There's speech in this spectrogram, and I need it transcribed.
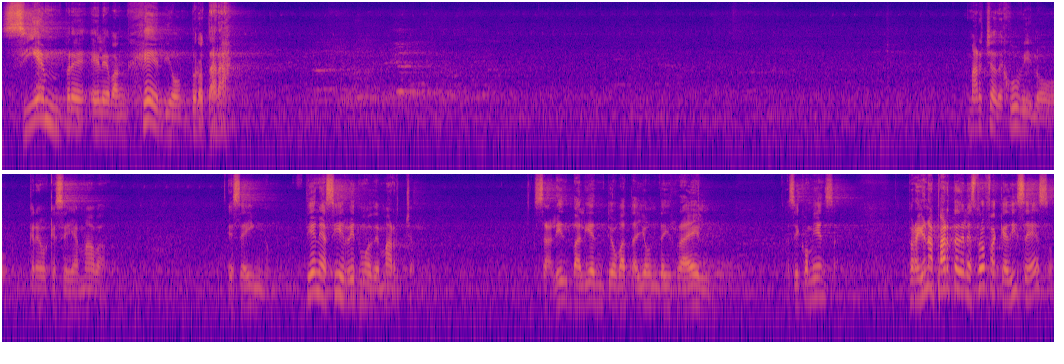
siempre el Evangelio brotará. Marcha de júbilo, creo que se llamaba ese himno. Tiene así ritmo de marcha. Salid valiente, oh batallón de Israel. Así comienza. Pero hay una parte de la estrofa que dice eso.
